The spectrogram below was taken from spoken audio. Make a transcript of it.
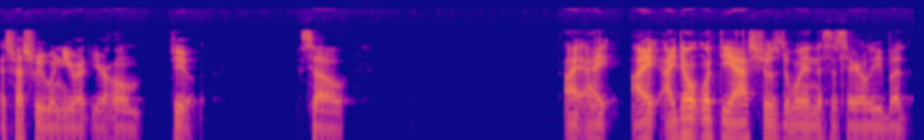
Especially when you're at your home field. So I I I, I don't want the Astros to win necessarily, but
